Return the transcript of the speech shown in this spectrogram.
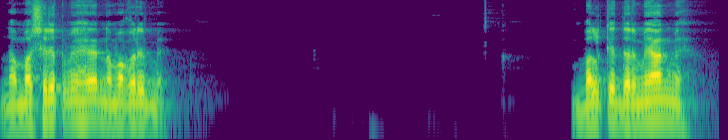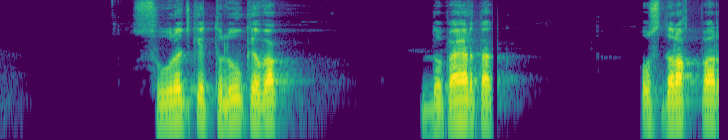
نہ مشرق میں ہے، نہ مغرب میں۔ بلکہ درمیان میں۔ سورج کے طلوع کے وقت دوپہر تک اس درخت پر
